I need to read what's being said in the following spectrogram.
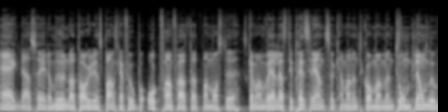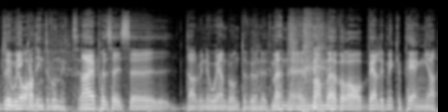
ägda så är de undantag i den spanska fotbollen och framförallt att man måste, ska man väljas till president så kan man inte komma med en tom plånbok. Du och jag hade inte vunnit. Nej precis, eh, det hade vi nog ändå inte vunnit. Men eh, man behöver ha väldigt mycket pengar.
